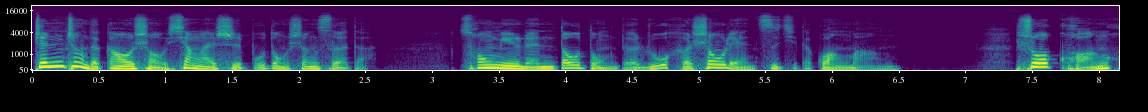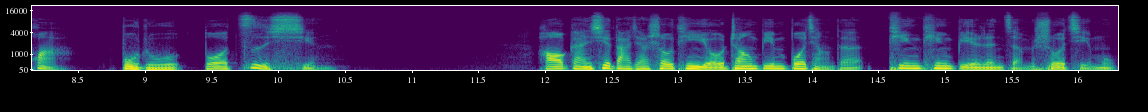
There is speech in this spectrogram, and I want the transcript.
真正的高手向来是不动声色的。聪明人都懂得如何收敛自己的光芒，说狂话不如多自省。好，感谢大家收听由张斌播讲的《听听别人怎么说》节目。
